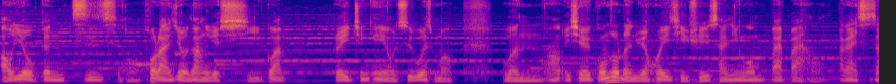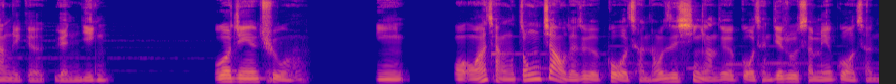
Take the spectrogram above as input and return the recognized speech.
保佑跟支持哦。后来就有这样一个习惯，所以今天有事，为什么我们哈一些工作人员会一起去三清宫拜拜哈？大概是这样的一个原因。不过今天去，你。我我要讲宗教的这个过程，或是信仰这个过程，接触神明的过程，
